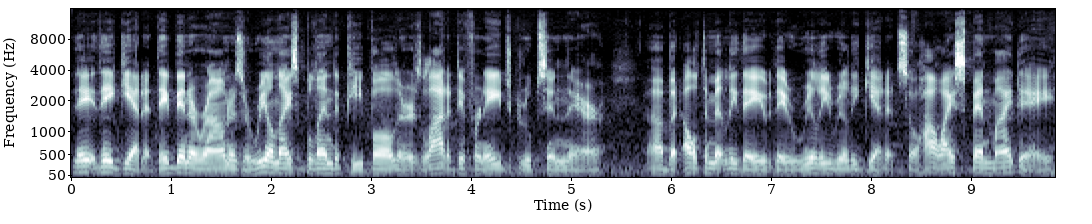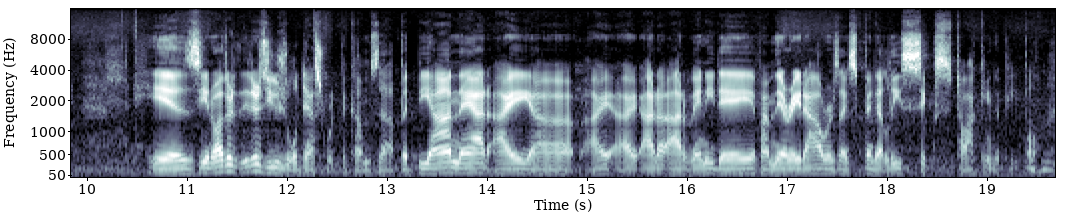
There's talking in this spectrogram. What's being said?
they, they get it. They've been around. There's a real nice blend of people. There's a lot of different age groups in there. Uh, but ultimately, they, they really, really get it. So, how I spend my day is, you know, other, there's usual desk work that comes up. But beyond that, I, uh, I, I out, of, out of any day, if I'm there eight hours, I spend at least six talking to people. Mm-hmm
